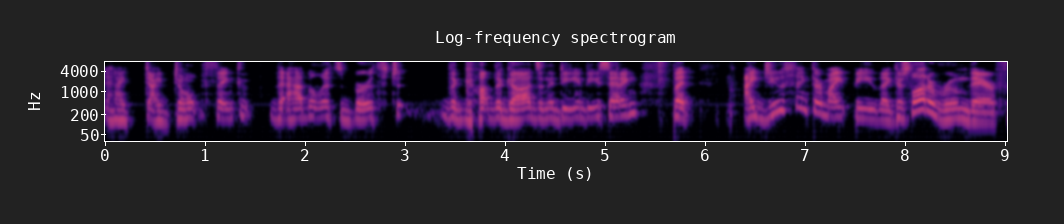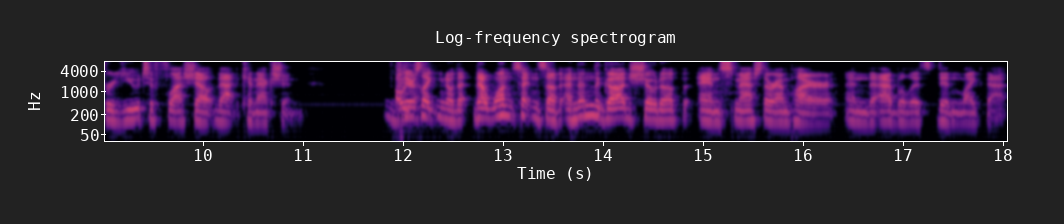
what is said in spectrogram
And I, I don't think the Aboleths birthed the god, the gods in the D and D setting, but I do think there might be like, there's a lot of room there for you to flesh out that connection. Oh, there's like you know that that one sentence of and then the gods showed up and smashed their empire and the Aboleths didn't like that.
